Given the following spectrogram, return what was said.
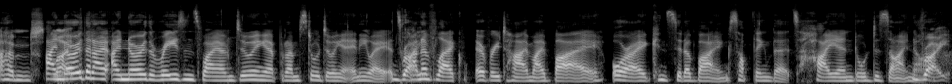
and I like, know that I, I know the reasons why I'm doing it, but I'm still doing it anyway. It's kind of like every time I buy or I consider buying something that's high end or designer. Right.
